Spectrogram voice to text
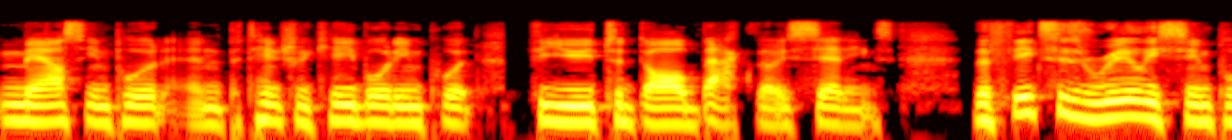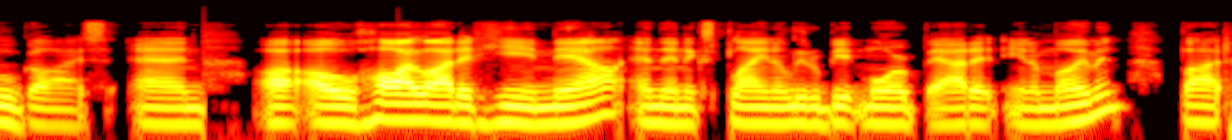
mouse input and potentially keyboard input for you to dial back those settings. The fix is really simple, guys, and I'll highlight it here now and then explain a little bit more about it in a moment. But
